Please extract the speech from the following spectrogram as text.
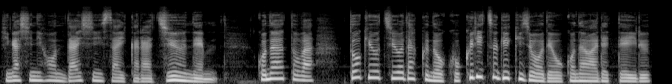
東日本大震災から10年。この後は東京千代田区の国立劇場で行われている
